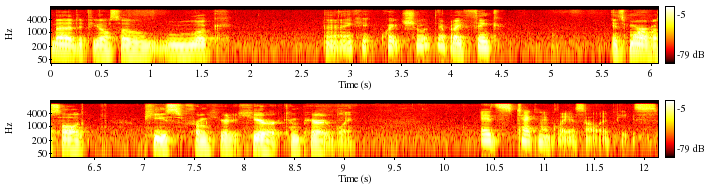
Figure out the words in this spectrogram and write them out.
but if you also look, uh, I can't quite show it there, but I think it's more of a solid piece from here to here comparatively. It's technically a solid piece.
